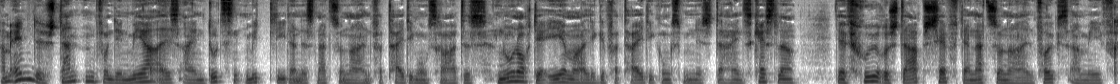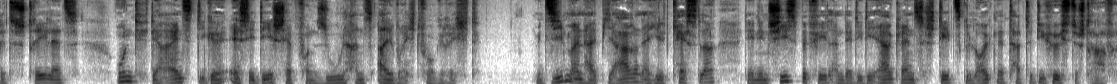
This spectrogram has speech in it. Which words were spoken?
Am Ende standen von den mehr als ein Dutzend Mitgliedern des Nationalen Verteidigungsrates nur noch der ehemalige Verteidigungsminister Heinz Kessler, der frühere Stabschef der Nationalen Volksarmee Fritz Streletz und der einstige SED-Chef von Suhl Hans Albrecht vor Gericht. Mit siebeneinhalb Jahren erhielt Kessler, der den Schießbefehl an der DDR-Grenze stets geleugnet hatte, die höchste Strafe.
